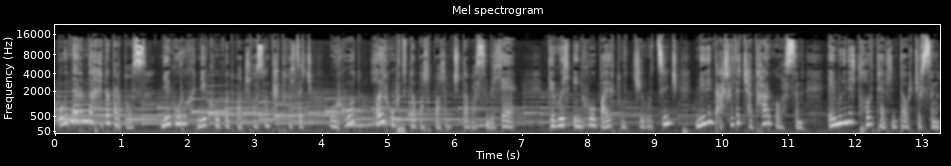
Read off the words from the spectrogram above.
Бүгд найрамдах хятад ард улс нэг өрх нэг хүүхэд бодлогоос нь татгалзаж өрхүүд хоёр хүүхэдтэй болох боломжтой болсон билээ. Тэгвэл энхүү баяр түнчийг үзсэн ч нэгэнд ашиглаж чадхааргүй болсон эмгэнэлт хувь тавилантай учирсан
